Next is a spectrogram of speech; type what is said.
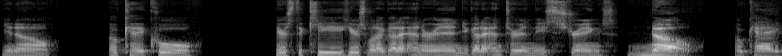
you know, okay, cool. Here's the key. Here's what I got to enter in. You got to enter in these strings. No. Okay.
